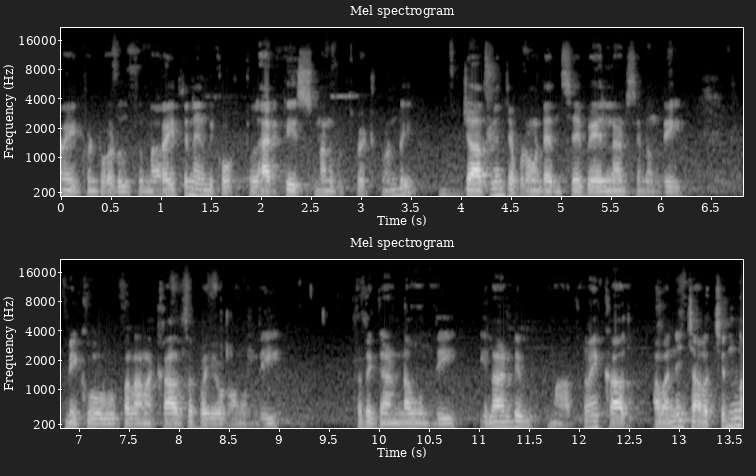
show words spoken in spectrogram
అనేటువంటి అడుగుతున్నారు. అయితే నేను మీకు ఒక క్లారిటీ ఇస్తున్నాను గుర్తుపెట్టుకోండి. జాతకం చెప్పడం అంటే ఎంతసేపు ఏలినాడు శని ఉంది మీకు ఫలానా కాల్సపయోగం ఉంది? పెద్ద గండం ఉంది? ఇలాంటివి మాత్రమే కాదు. అవన్నీ చాలా చిన్న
